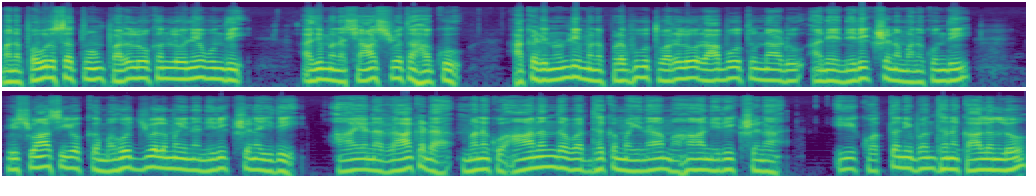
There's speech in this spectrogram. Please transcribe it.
మన పౌరసత్వం పరలోకంలోనే ఉంది. అది మన శాశ్వత హక్కు. అక్కడి నుండి మన ప్రభువు త్వరలో రాబోతున్నాడు అనే నిరీక్షణ మనకుంది. విశ్వాసి యొక్క మహోజ్వలమైన నిరీక్షణ ఇది. ఆయన రాకడ మనకు ఆనందవర్ధకమైన మహానిరీక్షణ. ఈ కొత్త నిబంధన కాలంలో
